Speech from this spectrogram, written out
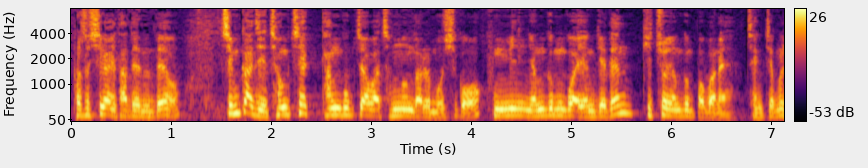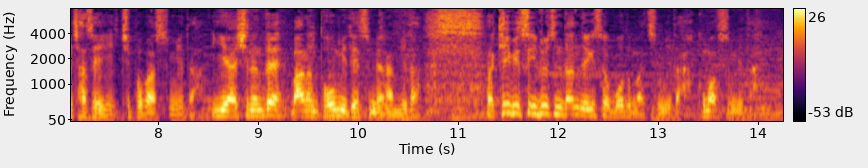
벌써 시간이 다 됐는데요. 지금까지 정책 당국자와 전문가를 모시고 국민연금과 연계된 기초연금법안의 쟁점을 자세히 짚어봤습니다. 이해하시는데 많은 도움이 됐으면 합니다. KBS 일요진단 여기서 모두 마칩니다. 고맙습니다.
